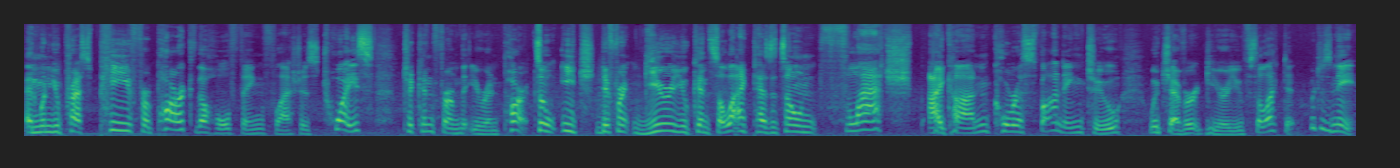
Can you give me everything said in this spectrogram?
And when you press P for park, the whole thing flashes twice to confirm that you're in park. So each different gear you can select has its own flash icon corresponding to whichever gear you've selected, which is neat.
